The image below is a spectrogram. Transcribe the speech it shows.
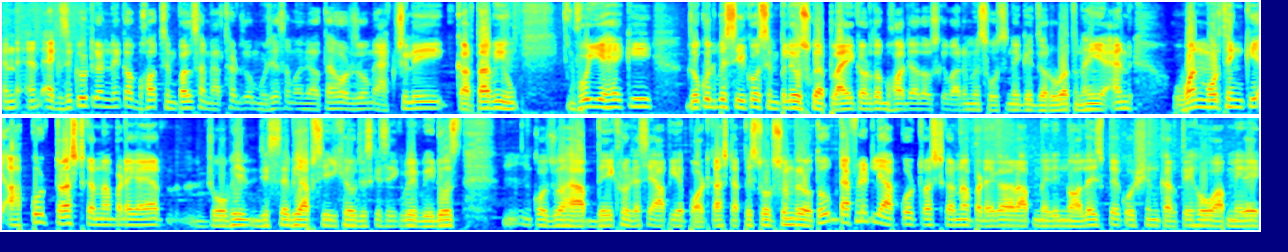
एंड एंड एग्जीक्यूट करने का बहुत सिंपल सा मेथड जो मुझे समझ आता है और जो मैं एक्चुअली करता भी हूँ वो ये है कि जो कुछ भी सीखो सिंपली उसको अप्लाई कर दो। बहुत ज़्यादा उसके बारे में सोचने की ज़रूरत नहीं है। एंड वन मोर थिंग कि आपको ट्रस्ट करना पड़ेगा यार। जो भी, जिससे भी आप सीख रहे हो, जिसके सीख भी वीडियोस को जो है आप देख रहे हो, जैसे आप ये पॉडकास्ट एपिसोड सुन रहे हो तो डेफिनेटली आपको ट्रस्ट करना पड़ेगा। अगर आप मेरी नॉलेज पे क्वेश्चन करते हो, आप मेरे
